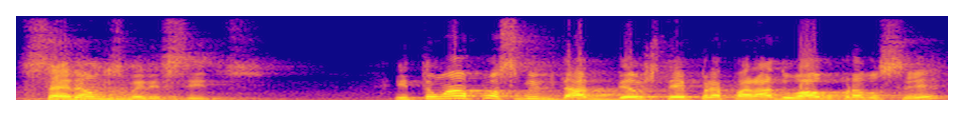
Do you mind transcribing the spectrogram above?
serão desmerecidos. Então há a possibilidade de Deus ter preparado algo para você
